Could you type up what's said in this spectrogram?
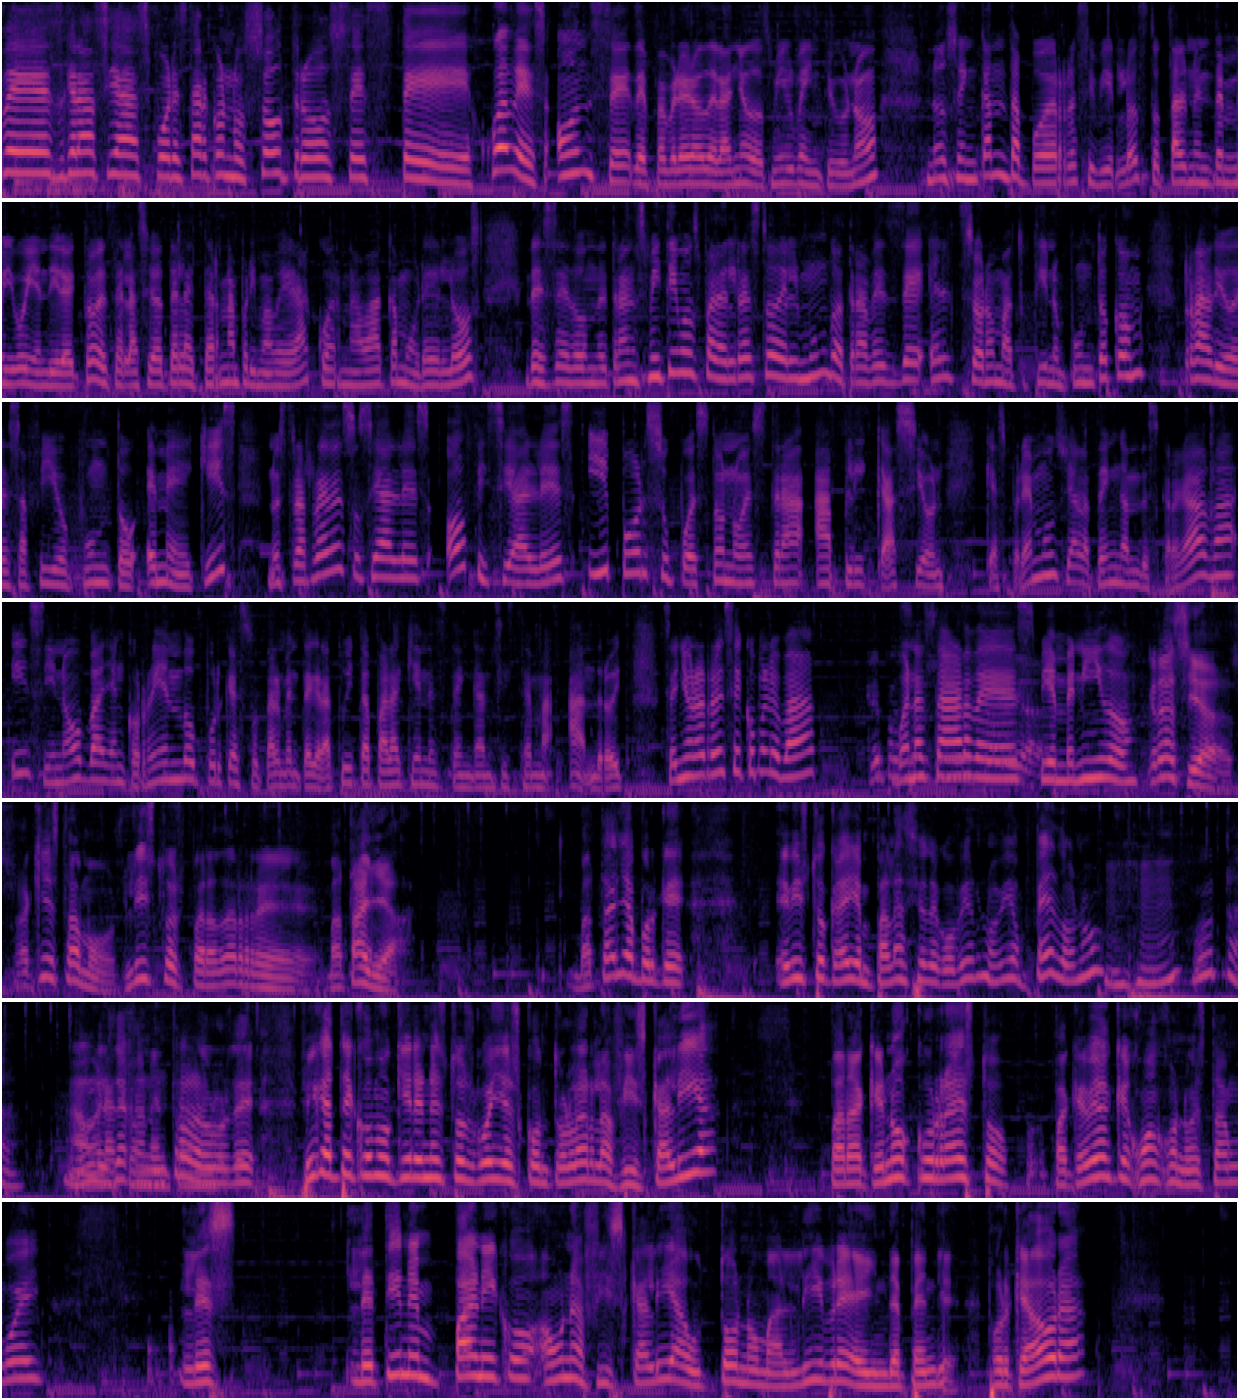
buenas gracias por estar con nosotros este jueves 11 de febrero del año 2021. Nos encanta poder recibirlos totalmente en vivo y en directo desde la ciudad de la eterna primavera, Cuernavaca, Morelos, desde donde transmitimos para el resto del mundo a través de elzoromatutino.com, radiodesafío.mx, nuestras redes sociales oficiales y por supuesto nuestra aplicación, que esperemos ya la tengan descargada y si no, vayan corriendo porque es totalmente gratuita para quienes tengan sistema Android. Señora Rece, ¿cómo le va? Buenas tardes, bienvenido. Gracias, aquí estamos, listos para dar eh, batalla. Batalla porque he visto que ahí en Palacio de Gobierno había un pedo, ¿no? Puta. No les dejan entrar a los de... Fíjate cómo quieren estos güeyes controlar la fiscalía para que no ocurra esto, para que vean que Juanjo no es tan güey. Les le tienen pánico a una fiscalía autónoma, libre e independiente, porque ahora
